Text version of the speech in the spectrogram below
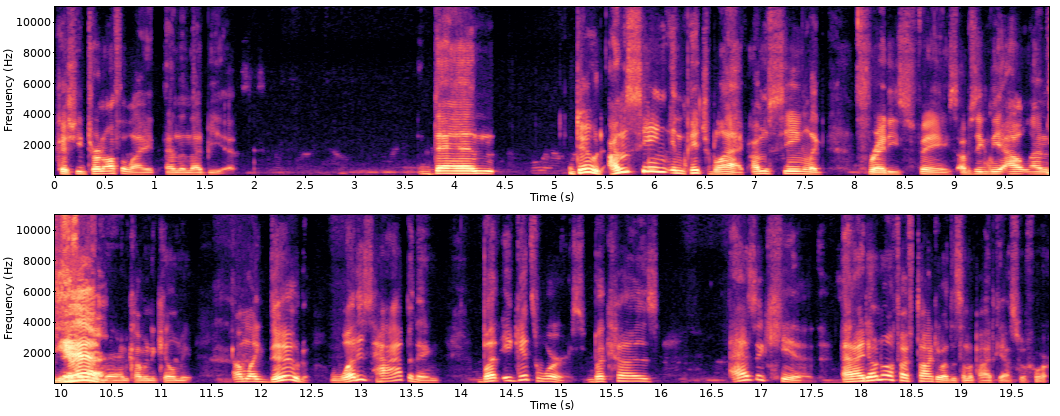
because she'd turn off the light and then that'd be it. Then, dude, I'm seeing in pitch black. I'm seeing like Freddy's face. I'm seeing the outline of Yeah. the man coming to kill me. I'm like, dude, what is happening? But it gets worse because as a kid, and I don't know if I've talked about this on the podcast before.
